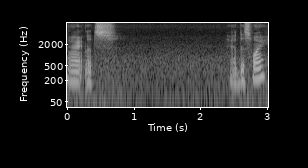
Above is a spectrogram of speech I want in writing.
Alright, let's head this way.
